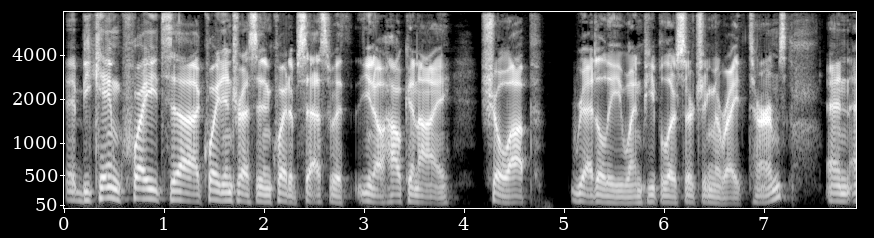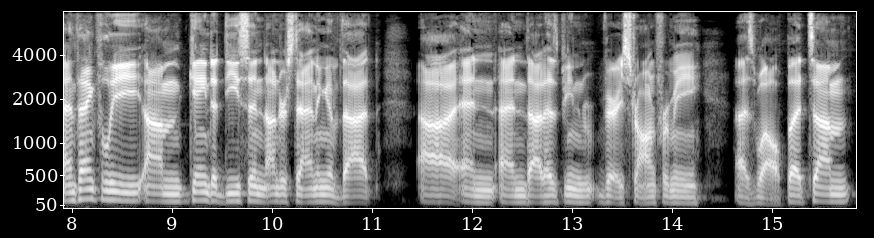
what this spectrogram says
it became quite uh, quite interested and quite obsessed with you know how can I show up readily when people are searching the right terms, and and thankfully um, gained a decent understanding of that, uh, and and that has been very strong for me as well. But um,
